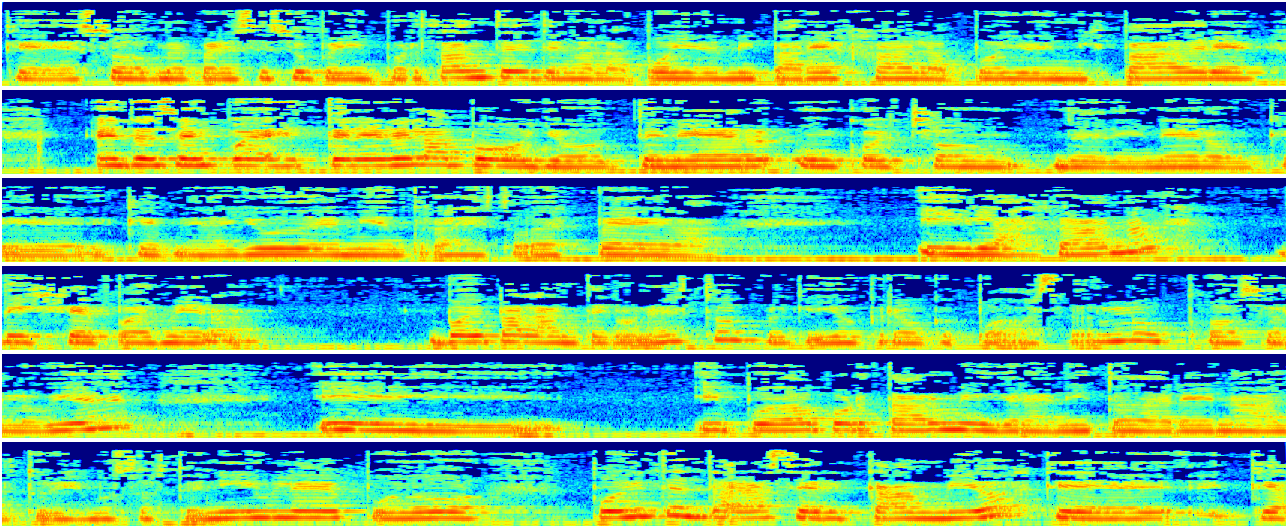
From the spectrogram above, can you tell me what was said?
que eso me parece súper importante, tengo el apoyo de mi pareja, el apoyo de mis padres. Entonces, pues tener el apoyo, tener un colchón de dinero que, que me ayude mientras esto despega y las ganas, dije, pues mira, voy para adelante con esto porque yo creo que puedo hacerlo, puedo hacerlo bien y, y puedo aportar mi granito de arena al turismo sostenible, puedo, puedo intentar hacer cambios que, que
